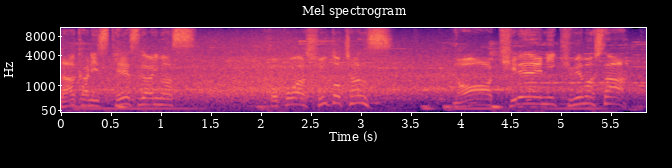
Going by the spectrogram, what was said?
中にスペースがあります。ここはシュートチャンスああ綺麗に決めました。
